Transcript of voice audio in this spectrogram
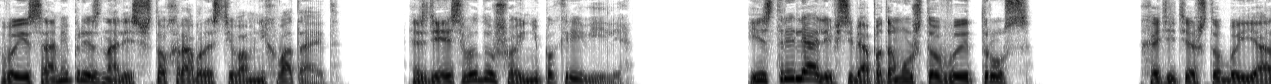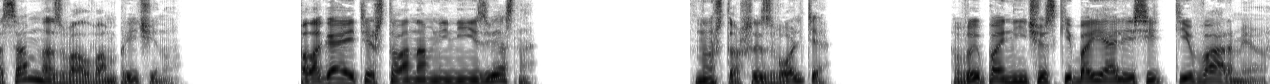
Вы и сами признались, что храбрости вам не хватает. Здесь вы душой не покривили. И стреляли в себя, потому что вы трус. Хотите, чтобы я сам назвал вам причину? Полагаете, что она мне неизвестна? Ну что ж, извольте. Вы панически боялись идти в армию.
